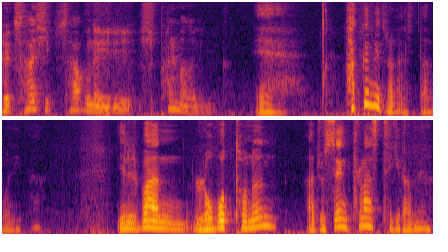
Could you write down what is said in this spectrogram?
144분의 1이 18만 원입니까? 예. 합금이 들어가 있다 보니까 일반 로보토는 아주 생 플라스틱이라면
